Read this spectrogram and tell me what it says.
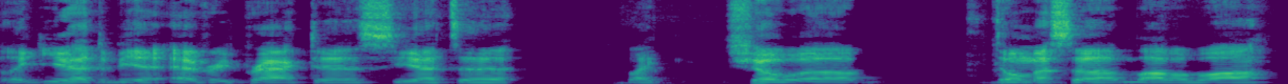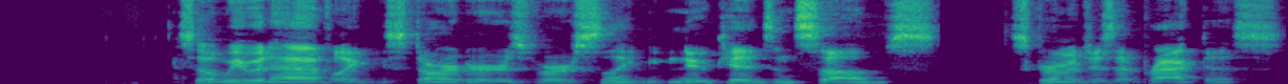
like you had to be at every practice. You had to like show up, don't mess up, blah blah blah. So we would have like starters versus like new kids and subs scrimmages at practice.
